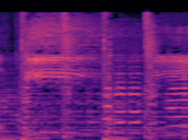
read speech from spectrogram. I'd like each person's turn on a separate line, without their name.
I'll be.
